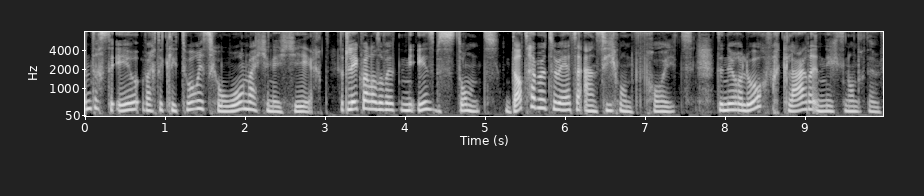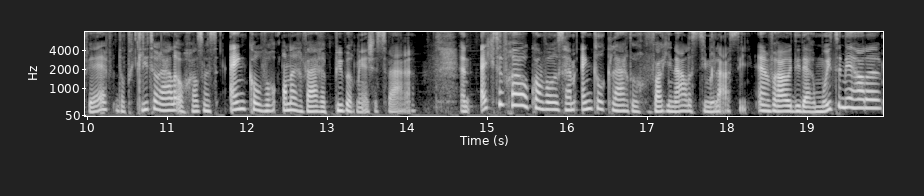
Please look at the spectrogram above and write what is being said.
20e eeuw werd de clitoris gewoonweg genegeerd. Het leek wel alsof het niet eens bestond. Dat hebben we te wijten aan Sigmund Freud. De neuroloog verklaarde in 1905 dat clitorale orgasmes enkel voor onervaren pubermeisjes waren. Een echte vrouw kwam volgens hem enkel klaar door vaginale stimulatie. En vrouwen die daar moeite mee hadden,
